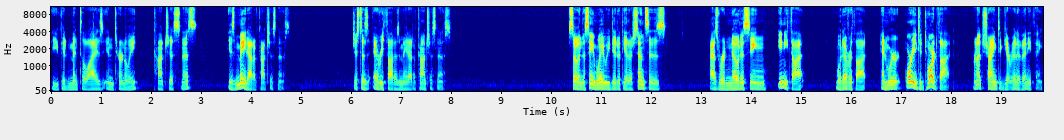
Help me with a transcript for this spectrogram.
that you could mentalize internally, consciousness, is made out of consciousness, just as every thought is made out of consciousness. So, in the same way we did with the other senses, as we're noticing any thought, whatever thought, and we're oriented toward thought, we're not trying to get rid of anything.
